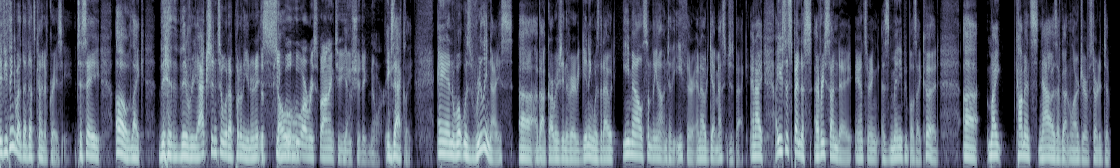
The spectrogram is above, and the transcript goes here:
if you think about that, that's kind of crazy to say, oh, like the the reaction to what I've put on the internet The is so. people who are responding to you, Yeah. you should ignore. Exactly. And what was really nice uh, about Garbage in the very beginning was that I would email something out into the ether and I would get messages back. And I, I used to spend a every Sunday answering as many people as I could. Uh, my comments now, as I've gotten larger, have started to,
